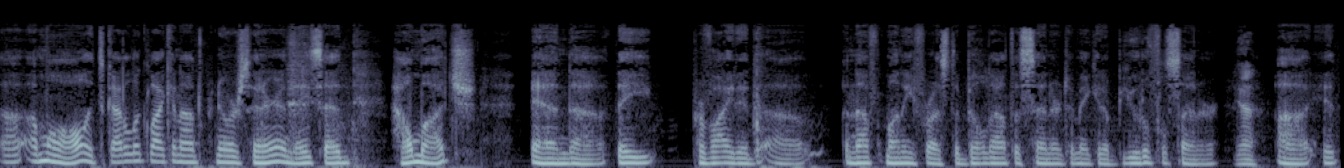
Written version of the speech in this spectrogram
uh, a mall. It's got to look like an entrepreneur center. And they said how much? And uh, they provided uh, enough money for us to build out the center to make it a beautiful center. Yeah. Uh, it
